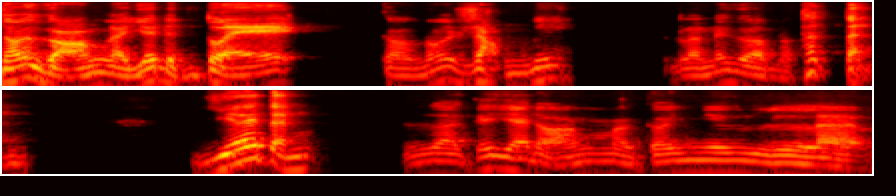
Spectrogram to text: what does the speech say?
nói gọn là giới định tuệ còn nói rộng ý, là nó gồm là thất tịnh. Giới tịnh là cái giai đoạn mà coi như là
